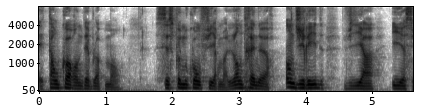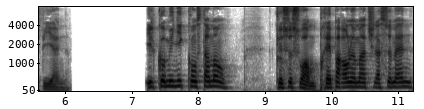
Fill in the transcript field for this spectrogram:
est encore en développement. C'est ce que nous confirme l'entraîneur Andy Reid via ESPN. Il communique constamment, que ce soit en préparant le match la semaine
